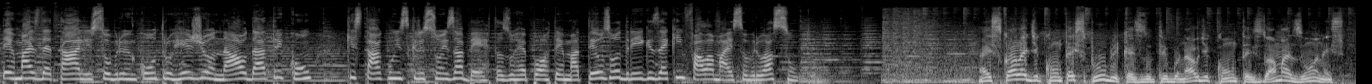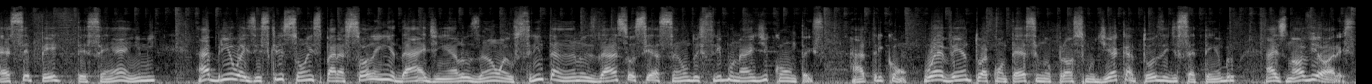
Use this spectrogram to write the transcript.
ter mais detalhes sobre o encontro regional da Tricom que está com inscrições abertas. O repórter Matheus Rodrigues é quem fala mais sobre o assunto. A Escola de Contas Públicas do Tribunal de Contas do Amazonas, SCP-TCEM, abriu as inscrições para a solenidade em alusão aos 30 anos da Associação dos Tribunais de Contas, a Tricom. O evento acontece no próximo dia 14 de setembro, às 9 horas,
